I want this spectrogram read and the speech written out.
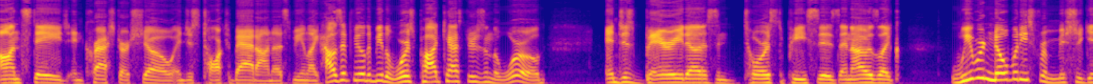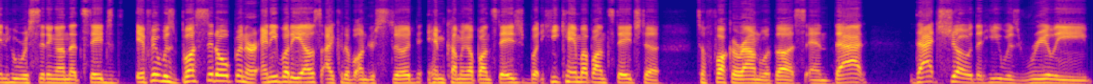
on stage and crashed our show and just talked bad on us, being like, "How's it feel to be the worst podcasters in the world?" and just buried us and tore us to pieces. And I was like, we were nobodies from Michigan who were sitting on that stage. If it was busted open or anybody else, I could have understood him coming up on stage, but he came up on stage to to fuck around with us, and that that showed that he was really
